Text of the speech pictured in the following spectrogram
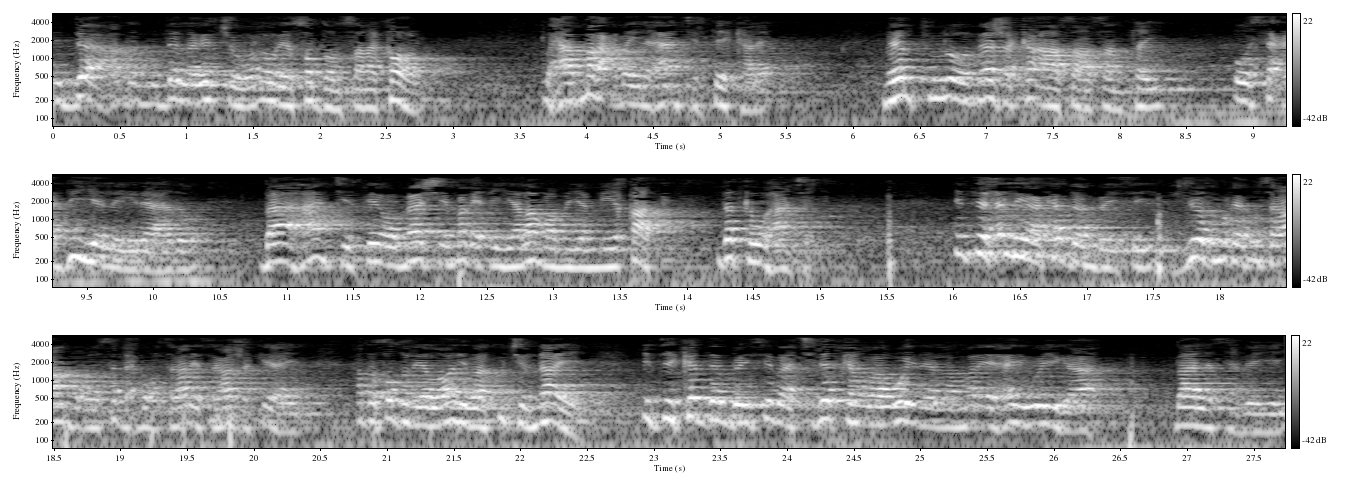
muddo ah hadda muddo laga joogo dhowr iyo soddon sano ka hor waxaa magac bay lahaan jirtay kale. Meel tuulo oo meesha ka aasaasantay oo sacdiya la yidhaahdo baa ahaan jirtay oo meeshii magacii yalamam iyo miiqaadka dadka u ahaan jirtay. Intii xilligaa ka dambeysay hijradu markay kun sagaal boqol saddex boqol sagaal iyo sagaashan ka ahayd hadda soddon iyo labadii baa ku jirnaaye intii ka dambeysay baa jidadkan waaweyn ee la maray hayweygaa baa la sameeyey.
